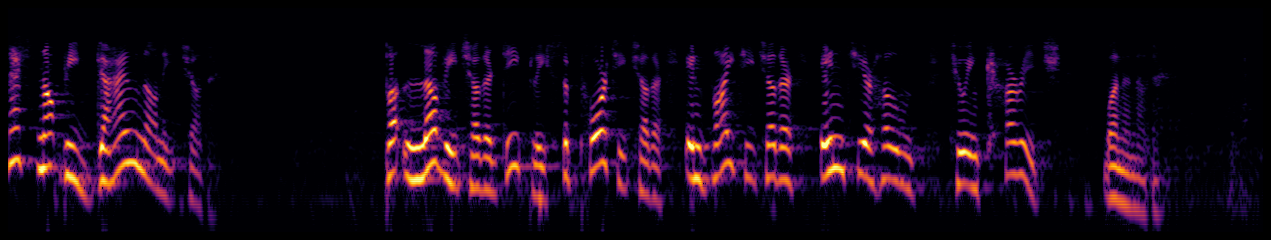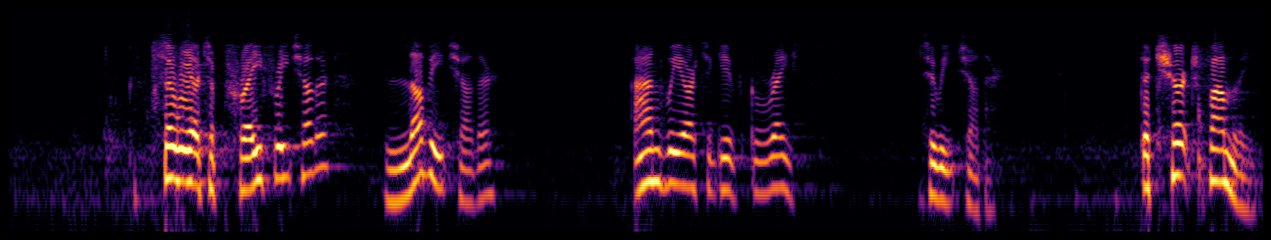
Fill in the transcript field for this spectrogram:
let's not be down on each other but love each other deeply, support each other, invite each other into your homes to encourage one another. So we are to pray for each other, love each other, and we are to give grace to each other. The church family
